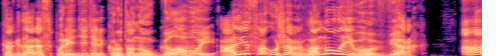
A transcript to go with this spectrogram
Когда распорядитель крутанул головой, Алиса уже рванула его вверх. а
